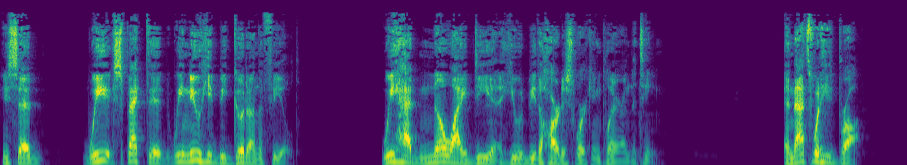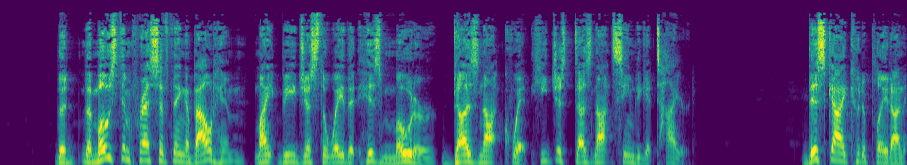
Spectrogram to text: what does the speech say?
He said, "We expected, we knew he'd be good on the field we had no idea he would be the hardest working player on the team. And that's what he's brought. The the most impressive thing about him might be just the way that his motor does not quit. He just does not seem to get tired. This guy could have played on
